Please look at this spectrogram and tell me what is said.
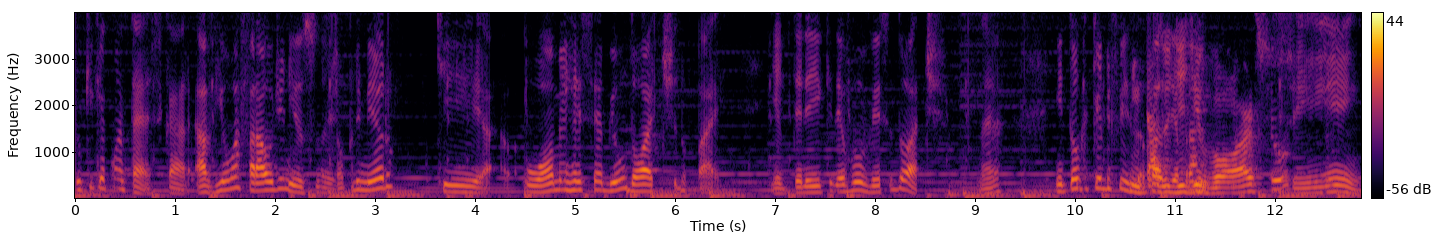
E o que que acontece, cara? Havia uma fraude nisso, né? Então, primeiro, que o homem recebia um dote do pai. E ele teria que devolver esse dote, né? Então, o que, que ele fez? Em caso de divórcio. Sim,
